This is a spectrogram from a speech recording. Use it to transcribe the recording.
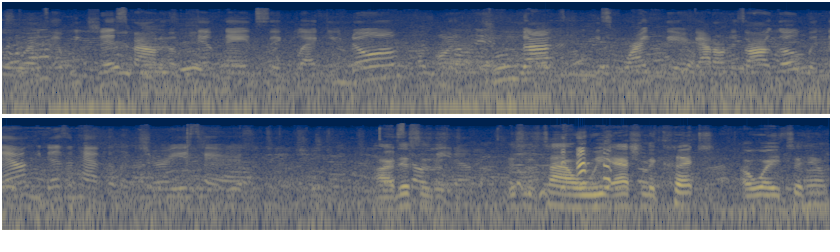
boards, and we just found a pimp named Sick Black. You know him on Drew He's right there. Got on his all go, but now he doesn't have the luxurious hair. All right, this is this is time where we actually cut away to him.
